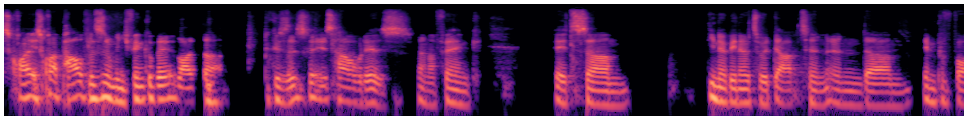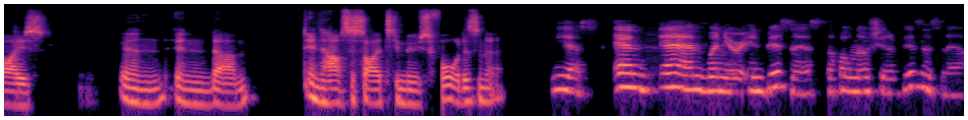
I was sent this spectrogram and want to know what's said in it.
It's quite it's quite powerful, isn't it, when you think of it like that? Because it's it's how it is. And I think it's um you know, being able to adapt and, and um improvise in in um in how society moves forward, isn't it? Yes. And and when you're in business, the whole notion of business now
